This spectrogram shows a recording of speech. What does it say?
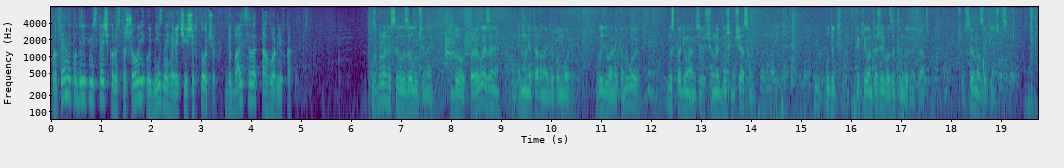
проте неподалік містечка розташовані одні з найгарячіших точок Дебальцеве та Горлівка. Збройні сили залучені до перевезення гуманітарної допомоги, виділення конвою. Ми сподіваємося, що найближчим часом будуть такі вантажі возити мирний транспорт, що все в нас закінчиться. –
